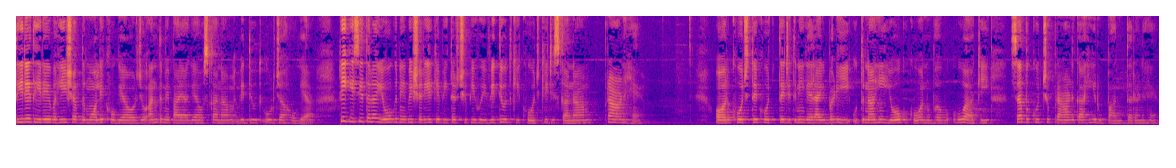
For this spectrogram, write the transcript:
धीरे धीरे वही शब्द मौलिक हो गया और जो अंत में पाया गया उसका नाम विद्युत ऊर्जा हो गया। ठीक इसी तरह योग ने भी शरीर के भीतर छिपी हुई विद्युत की खोज की, जिसका नाम प्राण है। और खोजते खोजते जितनी गहराई बढ़ी, उतना ही योग को अनुभव हुआ कि सब कुछ प्राण का ही रूपांतरण है।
